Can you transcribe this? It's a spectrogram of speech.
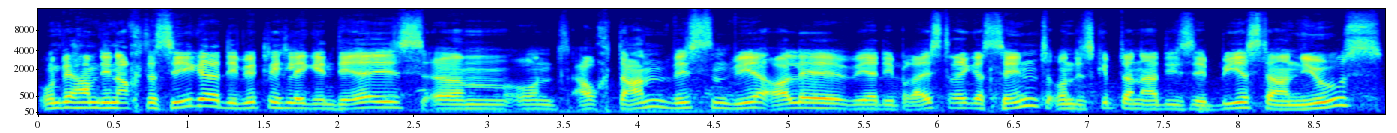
Und wir haben die Nacht der Sieger, die wirklich legendär ist. Ähm, und auch dann wissen wir alle, wer die Preisträger sind. Und es gibt dann auch diese Beerstar News.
